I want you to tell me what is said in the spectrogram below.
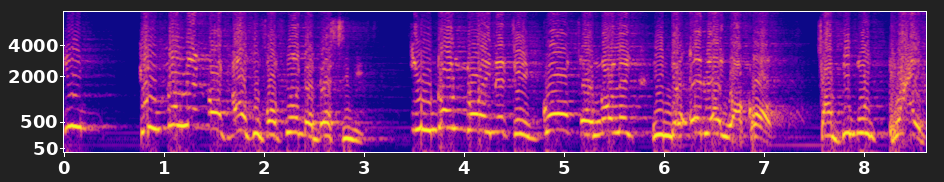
if you know not how to fulfill the destiny, you don't know anything. Go for knowledge in the area you are called. Some people pride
